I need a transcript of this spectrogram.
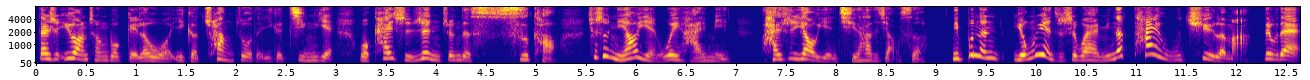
但是欲望成果给了我一个创作的一个经验。我开始认真的思考，就是你要演魏海敏，还是要演其他的角色？你不能永远只是魏海敏，那太无趣了嘛，对不对？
